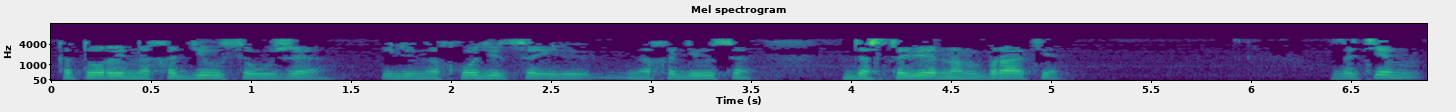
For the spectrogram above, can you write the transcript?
который находился уже или находится, или находился в достоверном браке. Затем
